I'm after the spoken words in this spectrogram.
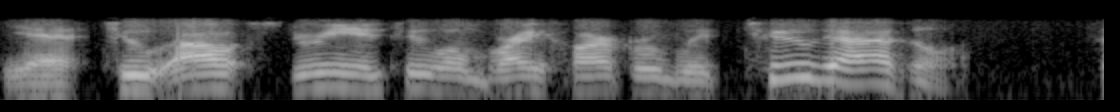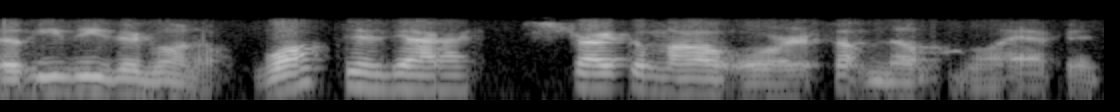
He has two outs, three and two on Bryce Harper with two guys on. So he's either going to walk this guy, strike him out, or something else is going to happen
